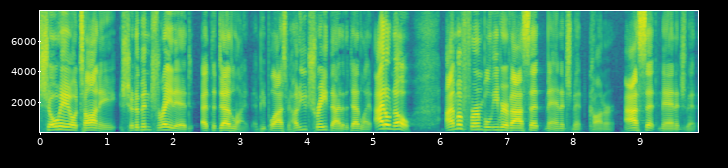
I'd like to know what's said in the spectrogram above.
Shohei Ohtani should have been traded at the deadline. And people ask me, how do you trade that at the deadline? I don't know. I'm a firm believer of asset management, Connor. Asset management.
